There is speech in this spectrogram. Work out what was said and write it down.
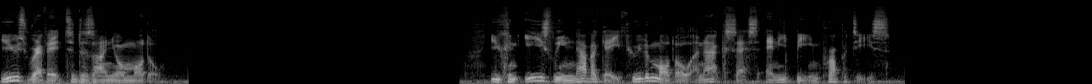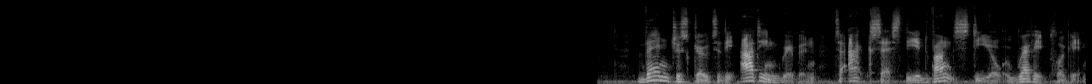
Use Revit to design your model. You can easily navigate through the model and access any beam properties. Then just go to the Add-in ribbon to access the Advance Steel Revit plugin.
